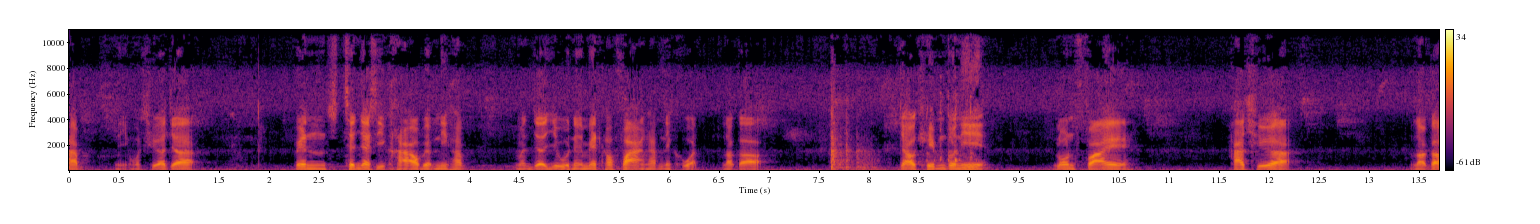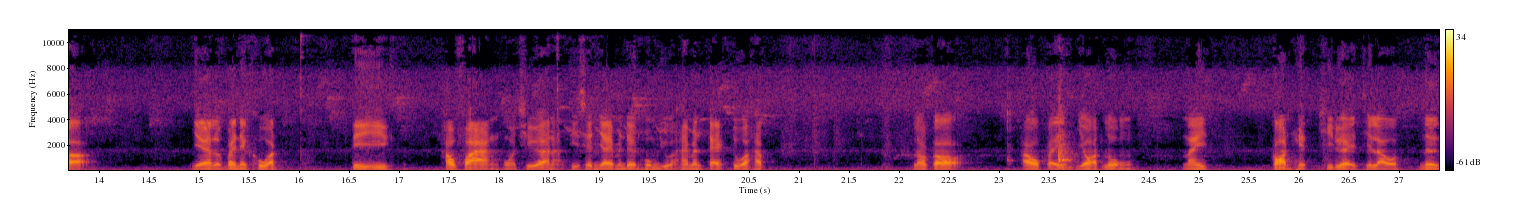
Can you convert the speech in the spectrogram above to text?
ครับนี่หัวเชื้อจะเป็นเส้นใยสีขาวแบบนี้ครับ มันจะอยู่ในเม็ดข้าวฟ่างครับในขวด แล้วก็จะเอาเข็มตัวนี้ลนไฟฆ่าเชื้อ แล้วก็แย่ลงไปในขวด ตีข้าวฟ่างหัวเชื้อนะที่เส้นใยมันเดินหุ้มอยู่ให้มันแตกตัวครับ แล้วก็เอาไปหยอดลงในก้อนเห็ดขี้เลื่อยที่เรานึ่ง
